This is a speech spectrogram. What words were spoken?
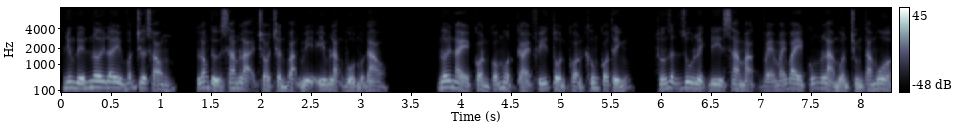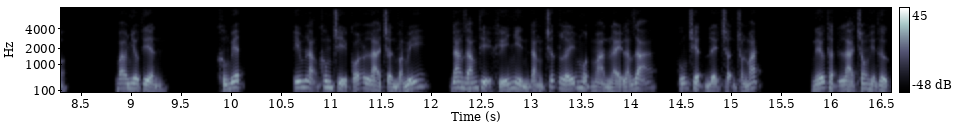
Nhưng đến nơi đây vẫn chưa xong, long tử sam lại cho trần vạn mỹ im lặng bổ một đao. Nơi này còn có một cái phí tổn còn không có tính, hướng dẫn du lịch đi sa mạc vé máy bay cũng là muốn chúng ta mua. Bao nhiêu tiền? Không biết. Im lặng không chỉ có là trần vạn mỹ, đang giám thị khí nhìn đằng trước lấy một màn này lắm dã, cũng triệt để trận tròn mắt nếu thật là trong hiện thực,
